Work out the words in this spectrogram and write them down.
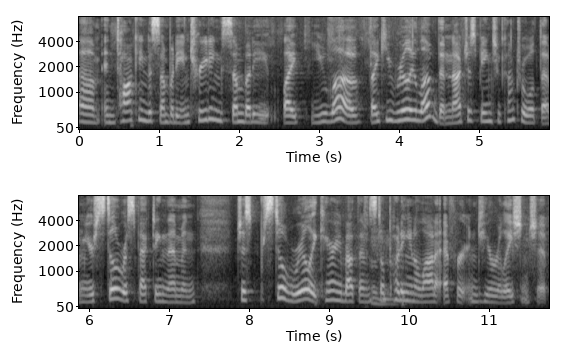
Um, and talking to somebody and treating somebody like you love, like you really love them, not just being too comfortable with them. You're still respecting them and just still really caring about them, still putting in a lot of effort into your relationship.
